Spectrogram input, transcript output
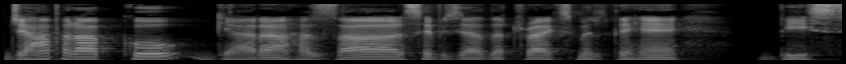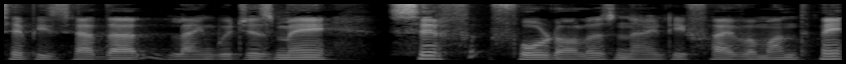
जहाँ पर आपको ग्यारह हज़ार से भी ज़्यादा ट्रैक्स मिलते हैं। बीस से भी ज़्यादा लैंग्वेजेस में, सिर्फ़ four dollars ninety five a month में।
